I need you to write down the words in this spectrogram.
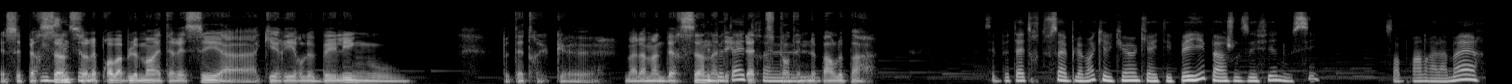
et ces personnes Exactement. seraient probablement intéressées à acquérir le Belling ou peut-être que Madame Anderson a des dettes dont euh, elle ne parle pas. C'est peut-être tout simplement quelqu'un qui a été payé par Joséphine aussi, s'en prendre à la mère,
